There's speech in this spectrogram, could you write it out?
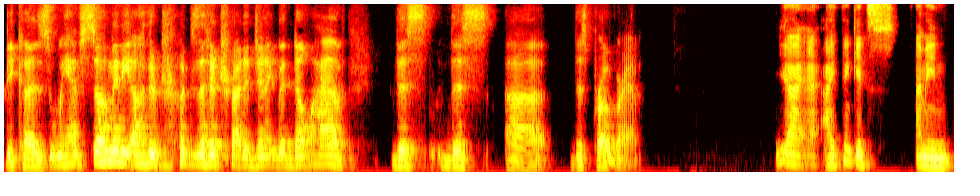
because we have so many other drugs that are teratogenic that don't have this this uh, this program. Yeah, I, I think it's. I mean,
